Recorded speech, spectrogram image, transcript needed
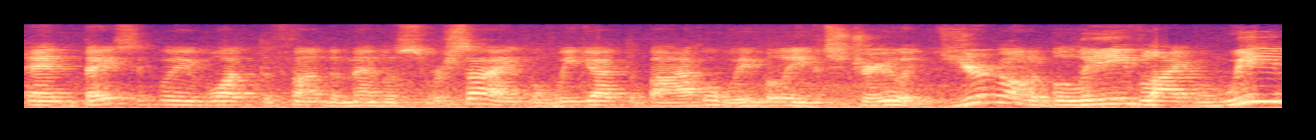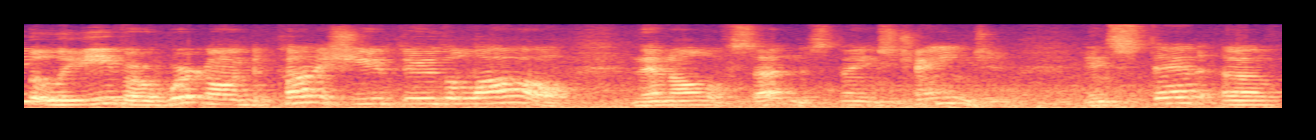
And basically what the fundamentalists were saying, well, we got the Bible, we believe it's true, and you're going to believe like we believe, or we're going to punish you through the law. And then all of a sudden, as things change, instead of,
